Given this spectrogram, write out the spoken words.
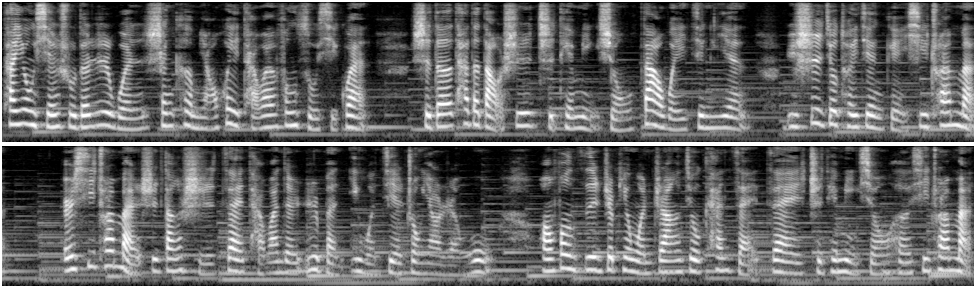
他用娴熟的日文深刻描绘台湾风俗习惯，使得他的导师池田敏雄大为惊艳，于是就推荐给西川满。而西川满是当时在台湾的日本译文界重要人物，黄凤姿这篇文章就刊载在池田敏雄和西川满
